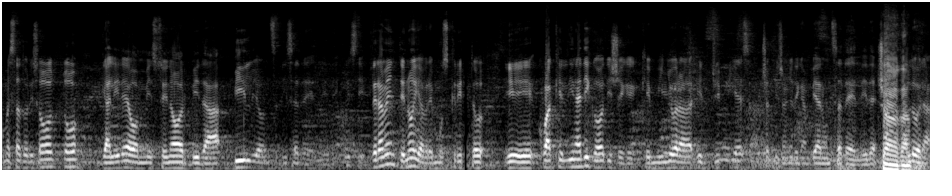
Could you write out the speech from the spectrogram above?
come è stato risolto? Galileo ha messo in orbita billions di satelliti. Questi, veramente noi avremmo scritto eh, qualche linea di codice che, che, migliora il GPS, non c'è bisogno di cambiare un satellite. Ciao, allora,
